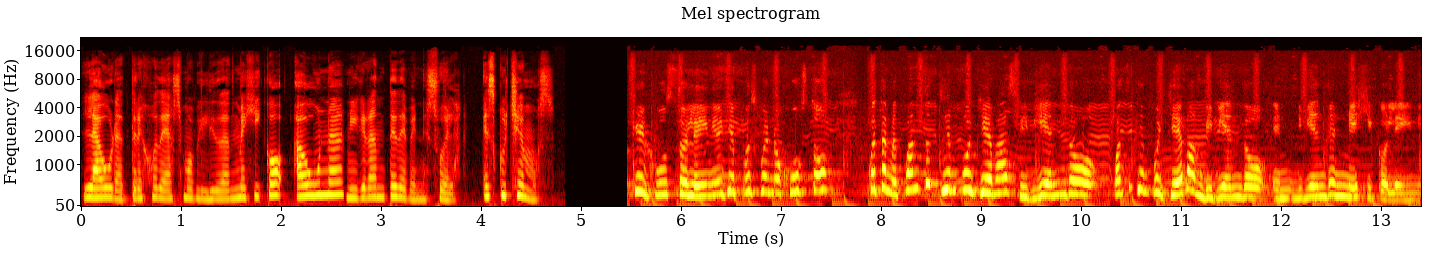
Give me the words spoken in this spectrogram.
Laura Trejo de As Movilidad México a una migrante de Venezuela. Escuchemos. Qué gusto, Leini. Oye, pues bueno, justo, cuéntame, ¿cuánto tiempo llevas viviendo, cuánto tiempo llevan viviendo en, viviendo en México, Leini?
